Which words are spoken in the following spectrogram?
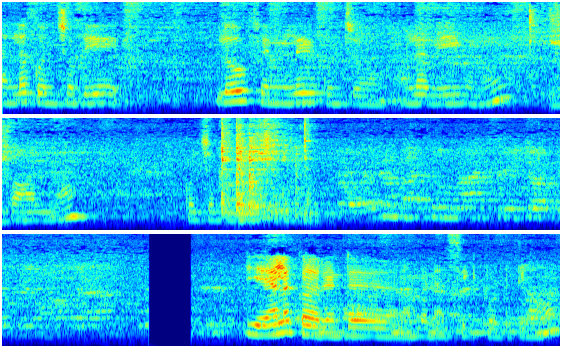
நல்லா கொஞ்சம் அப்படியே லோ ஃப்ளேம்லேயே கொஞ்சம் நல்லா வேகணும். பால்லாம் கொஞ்சம் ஏலக்காய் ரெண்டு நம்ம நசுக்கி போட்டுக்கலாம்.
